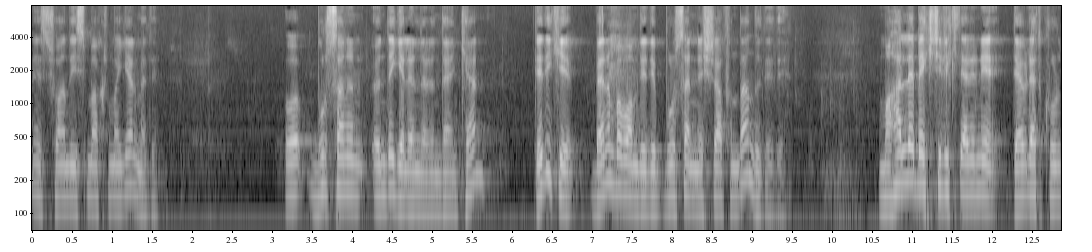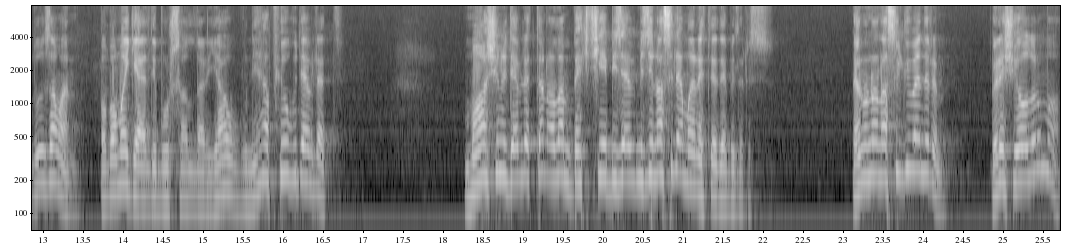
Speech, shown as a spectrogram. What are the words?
Neyse şu anda ismi aklıma gelmedi. O Bursa'nın önde gelenlerindenken dedi ki benim babam dedi Bursa'nın eşrafındandı dedi mahalle bekçiliklerini devlet kurduğu zaman babama geldi Bursalılar. Ya bu ne yapıyor bu devlet? Maaşını devletten alan bekçiye biz evimizi nasıl emanet edebiliriz? Ben ona nasıl güvenirim? Böyle şey olur mu?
